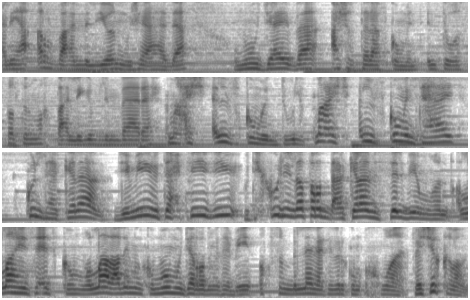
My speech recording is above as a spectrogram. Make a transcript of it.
عليها 4 مليون مشاهدة. ومو جايبة 10000 كومنت انت وصلت المقطع اللي قبل امبارح. 12000 كومنت وال 12000 كومنت هاي كلها كلام جميل وتحفيزي وتحكوا لي لا ترد على الكلام السلبي يا مهند الله يسعدكم. والله العظيم إنكم مو مجرد متابعين. أقسم بالله نعتبركم إخوان. فشكرا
